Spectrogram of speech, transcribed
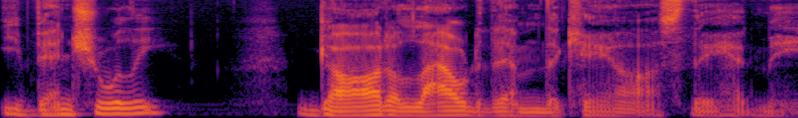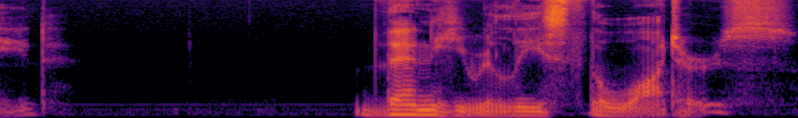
Eventually, God allowed them the chaos they had made. Then he released the waters,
